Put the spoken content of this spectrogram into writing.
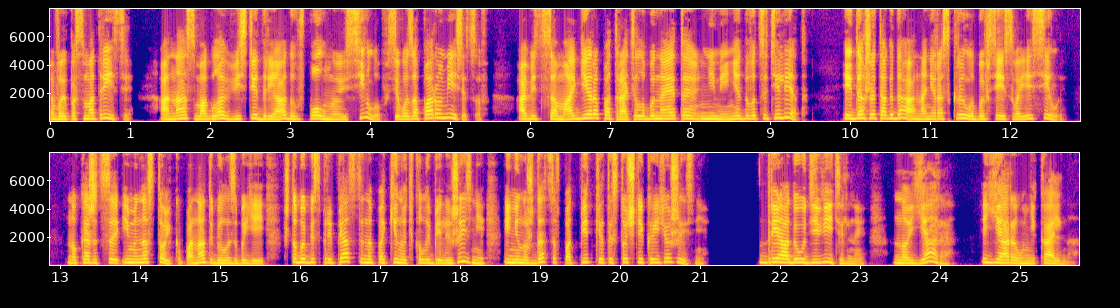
Вы посмотрите, она смогла ввести Дриаду в полную силу всего за пару месяцев, а ведь сама Гера потратила бы на это не менее 20 лет. И даже тогда она не раскрыла бы всей своей силы. Но, кажется, именно столько понадобилось бы ей, чтобы беспрепятственно покинуть колыбели жизни и не нуждаться в подпитке от источника ее жизни. Дриады удивительны, но Яра, Яра уникальна.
